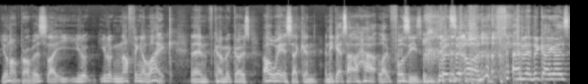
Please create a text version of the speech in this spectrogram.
you're not brothers. Like you- you look you look nothing alike. And then Kermit goes, oh wait a second, and he gets out a hat like Fozzie's, puts it on, and then the guy goes,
